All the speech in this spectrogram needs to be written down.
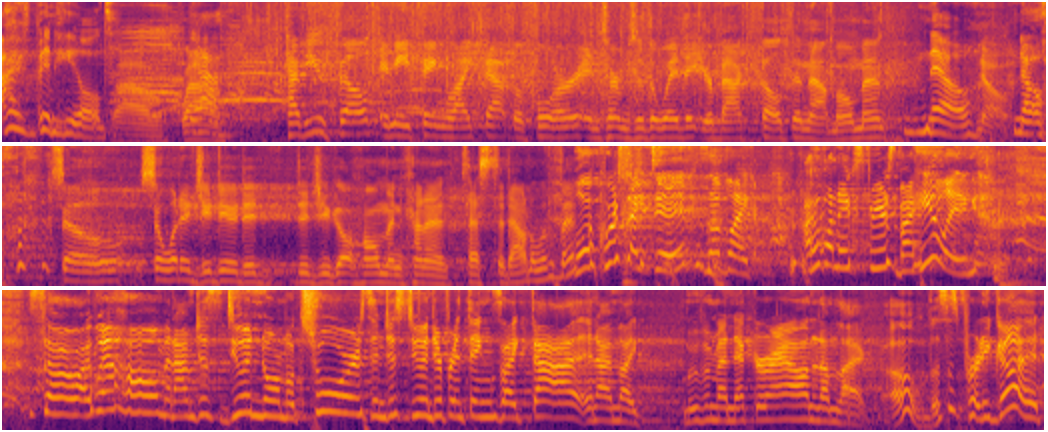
I've been healed. Wow. Wow. Yeah. Have you felt anything like that before in terms of the way that your back felt in that moment? No. No. No. So, so what did you do? Did, did you go home and kind of test it out a little bit? Well, of course I did, because I'm like, I want to experience my healing. So I went home and I'm just doing normal chores and just doing different things like that. And I'm like moving my neck around and I'm like, oh, this is pretty good,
